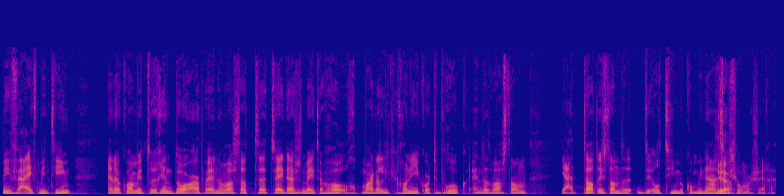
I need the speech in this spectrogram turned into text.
min 5, min 10. En dan kwam je terug in het dorp en dan was dat eh, 2000 meter hoog. Maar dan liep je gewoon in je korte broek. En dat was dan, ja, dat is dan de, de ultieme combinatie, Ja. zullen we maar zeggen.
